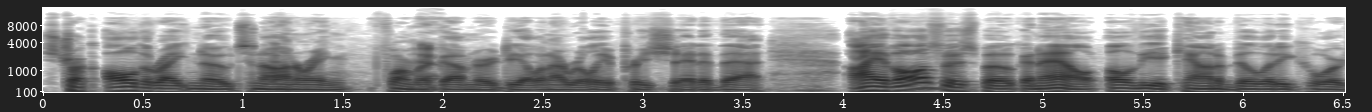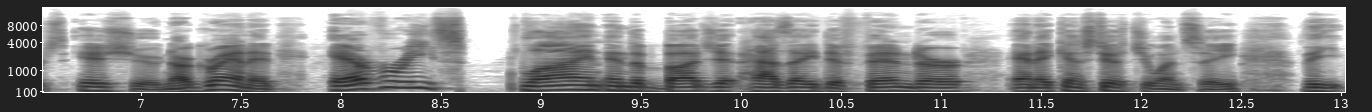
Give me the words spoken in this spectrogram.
struck all the right notes in honoring former Yeah. Governor Deal, and I really appreciated that. I have also spoken out on the accountability courts issue. Now, granted, every line in the budget has a defender and a constituency. The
